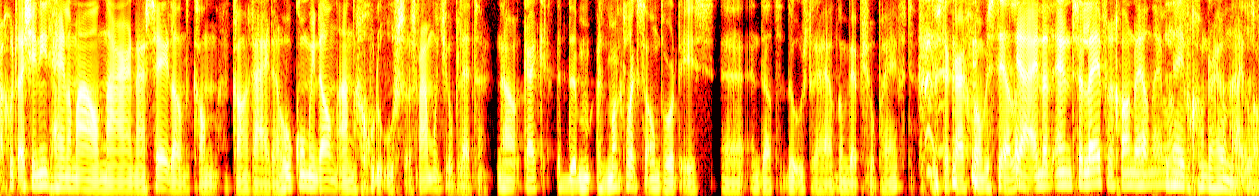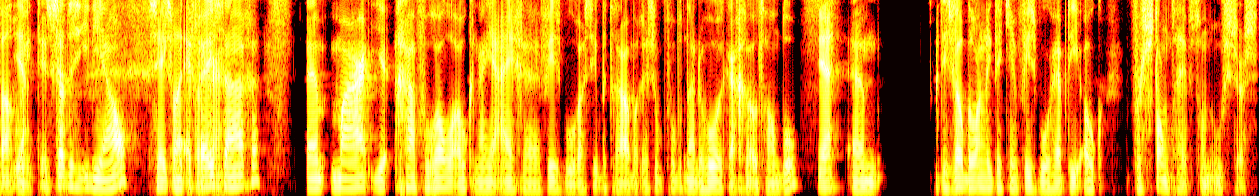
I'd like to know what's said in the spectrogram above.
Maar goed, als je niet helemaal naar, naar Zeeland kan, kan rijden, hoe kom je dan aan goede oesters? Waar moet je op letten? Nou, kijk, de, het makkelijkste antwoord is uh, dat de oesterij ook een webshop heeft. Dus daar kan je gewoon bestellen. ja, en, dat, en ze leveren gewoon door heel Nederland? Leveren gewoon door heel Nederland. Dat ja, dus dat is ideaal. Zeker met de feestdagen. Um, maar je gaat vooral ook naar je eigen visboer als die betrouwbaar is. Bijvoorbeeld naar de horeca groothandel. Ja. Um, het is wel belangrijk dat je een visboer hebt die ook verstand heeft van oesters.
